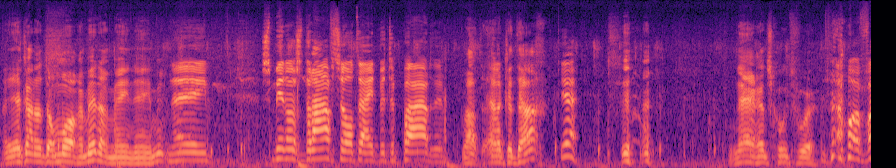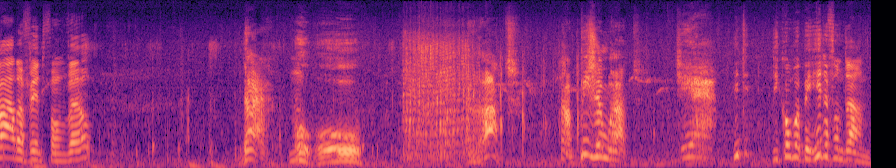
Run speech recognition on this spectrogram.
En je kan het toch morgenmiddag meenemen? Nee, smiddags draaft ze altijd met de paarden. Wat, elke dag? Ja. Nergens goed voor. Nou, haar vader vindt van wel. Daar. Oh, oh. Een rat. Nou, pissemrat. Ja, die, die komen bij Hidde vandaan.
